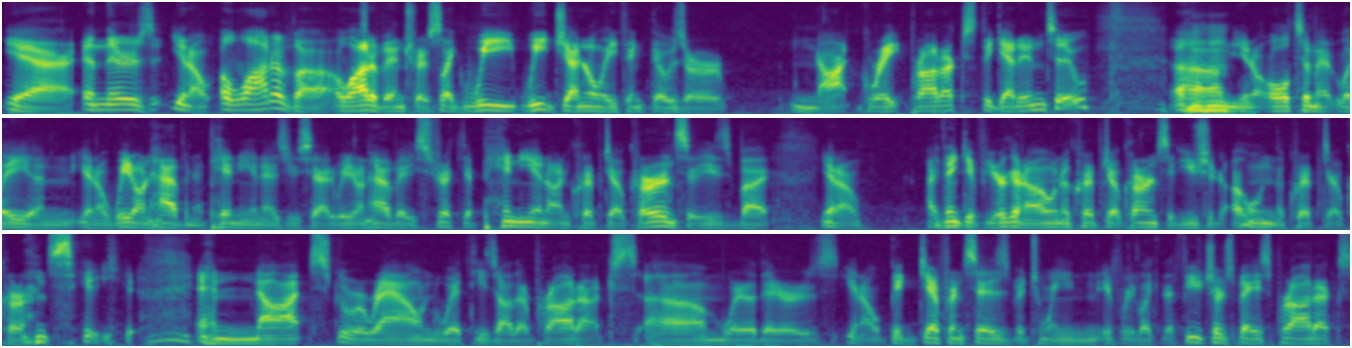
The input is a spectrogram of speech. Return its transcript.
Yeah. And there's you know a lot of uh, a lot of interest. Like we we generally think those are not great products to get into. Um, mm-hmm. You know, ultimately, and you know, we don't have an opinion, as you said, we don't have a strict opinion on cryptocurrencies, but you know, I think if you're going to own a cryptocurrency, you should own the cryptocurrency and not screw around with these other products um, where there's you know big differences between if we look at the futures-based products,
